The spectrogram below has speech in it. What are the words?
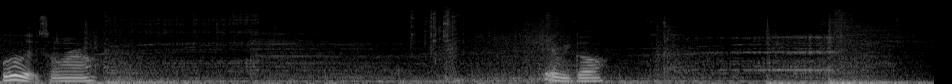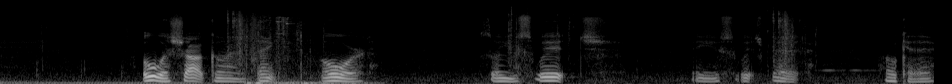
bullets around. There we go. Oh, a shotgun. Thank the Lord. So you switch. And you switch back. Okay.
